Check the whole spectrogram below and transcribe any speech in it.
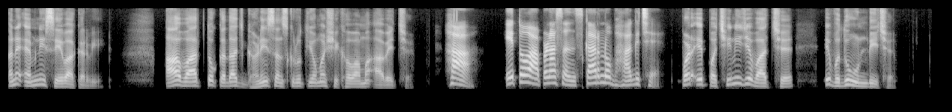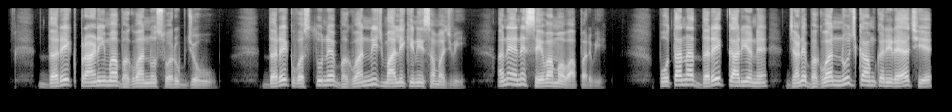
અને એમની સેવા કરવી. આ વાત તો કદાચ ઘણી સંસ્કૃતિઓમાં શીખવવામાં આવે જ છે. હા એ તો આપણા સંસ્કારનો ભાગ છે. પણ એ પછીની જે વાત છે એ વધુ ઊંડી છે. દરેક પ્રાણીમાં ભગવાનનું સ્વરૂપ જોવું. દરેક વસ્તુને ભગવાનની જ માલિકીની સમજવી અને એને સેવામાં વાપરવી. પોતાના દરેક કાર્યને જાણે ભગવાનનું જ કામ કરી રહ્યા છીએ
